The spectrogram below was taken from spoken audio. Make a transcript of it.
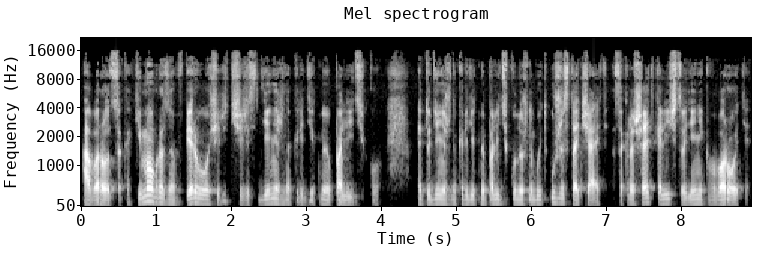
А бороться каким образом? В первую очередь через денежно-кредитную политику. Эту денежно-кредитную политику нужно будет ужесточать, сокращать количество денег в обороте.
